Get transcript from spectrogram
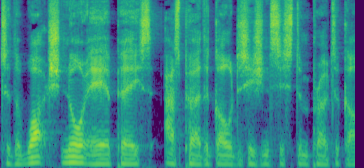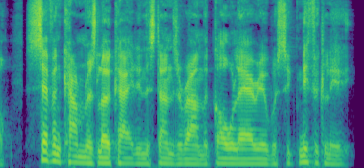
to the watch nor earpiece as per the goal decision system protocol. Seven cameras located in the stands around the goal area were significantly,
